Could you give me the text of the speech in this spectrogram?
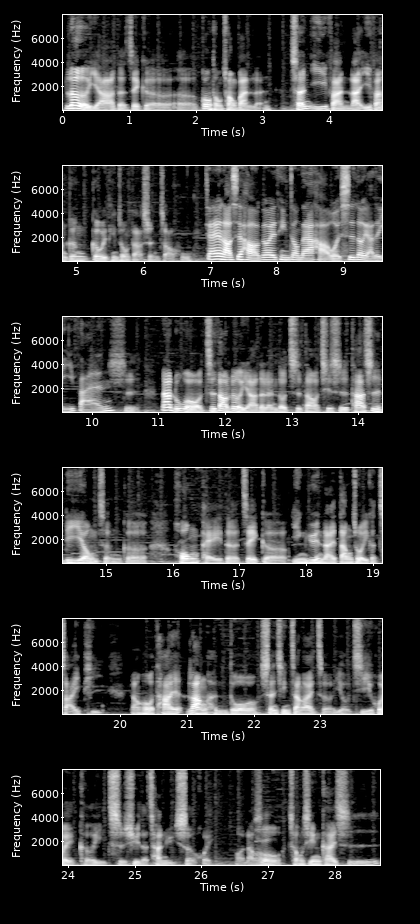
乐牙的这个呃共同创办人。陈一凡，来，一凡跟各位听众打声招呼。嘉燕老师好，各位听众大家好，我是乐雅的一凡。是，那如果知道乐雅的人都知道，其实它是利用整个烘焙的这个营运来当做一个载体，然后它让很多身心障碍者有机会可以持续的参与社会啊，然后重新开始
